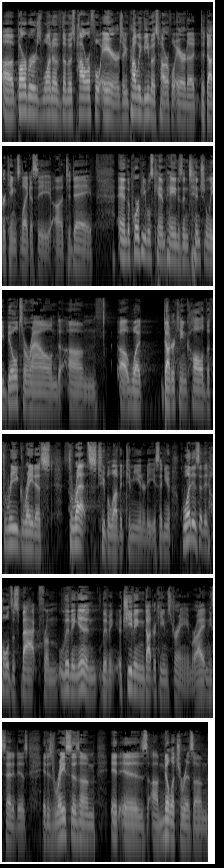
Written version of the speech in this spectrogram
uh, is one of the most powerful heirs, I mean, probably the most powerful heir to, to Dr. King's legacy uh, today. And the Poor People's Campaign is intentionally built around um, uh, what Dr. King called the three greatest threats to beloved communities. And you know, what is it that holds us back from living in, living, achieving Dr. King's dream, right? And he said it is, it is racism, it is um, militarism,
